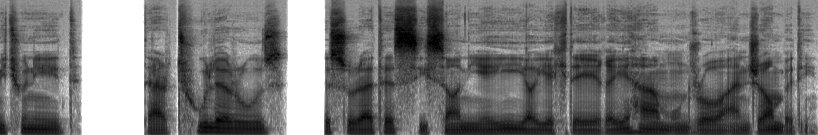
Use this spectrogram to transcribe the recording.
می‌تونید در طول روز به صورت سی ثانیه‌ای یا یک دقیقه هم اون رو انجام بدین.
